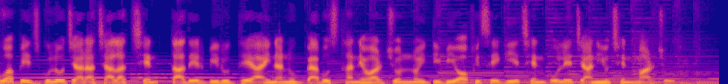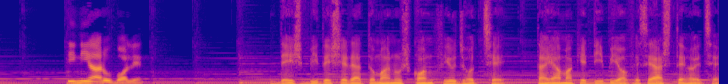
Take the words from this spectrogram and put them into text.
ভুয়া পেজগুলো যারা চালাচ্ছেন, তাদের বিরুদ্ধে আইনানুগ ব্যবস্থা নেওয়ার জন্যই ডিবি অফিসে গিয়েছেন বলে জানিয়েছেন মার্জু তিনি আরও বলেন, দেশ বিদেশের এত মানুষ কনফিউজ হচ্ছে, তাই আমাকে ডিবি অফিসে আসতে হয়েছে।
